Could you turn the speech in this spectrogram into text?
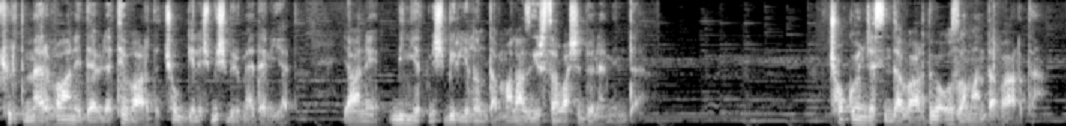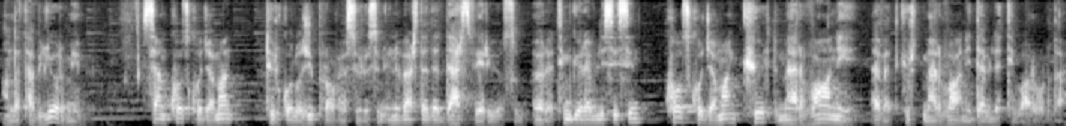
Kürt Mervani devleti vardı. Çok gelişmiş bir medeniyet. Yani 1071 yılında Malazgirt Savaşı döneminde. Çok öncesinde vardı ve o zaman da vardı. Anlatabiliyor muyum? Sen koskocaman Türkoloji profesörüsün, üniversitede ders veriyorsun, öğretim görevlisisin. Koskocaman Kürt Mervani, evet Kürt Mervani devleti var orada.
